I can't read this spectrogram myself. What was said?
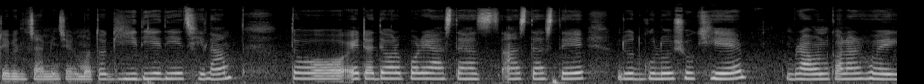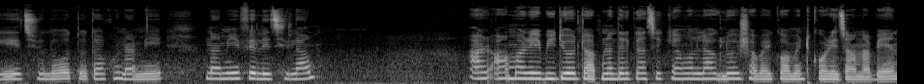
টেবিল চামচের মতো ঘি দিয়ে দিয়েছিলাম। তো এটা দেওয়ার পরে আস্তে আস্তে আস্তে দুধগুলো শুকিয়ে ব্রাউন কালার হয়ে গিয়েছিল। তো তখন আমি নামিয়ে ফেলেছিলাম। আর আমার এই ভিডিওটা আপনাদের কাছে কেমন লাগল সবাই কমেন্ট করে জানাবেন।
